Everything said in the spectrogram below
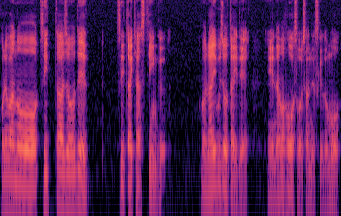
これはあの、ツイッター上で、ツイッターキャスティング、まあ、ライブ状態で、えー生放送したんですけども、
